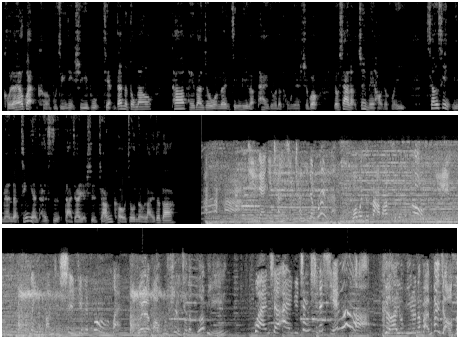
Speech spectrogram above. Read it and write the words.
口袋妖怪可不仅仅是一部简单的动漫哦，它陪伴着我们经历了太多的童年时光。留下了最美好的回忆，相信里面的经典台词大家也是张口就能来的吧。既然你诚心诚意的问了，我们就大发慈悲的告诉你，为了防止世界被破坏，为了保护世界的和平，贯彻爱与真实的邪恶，可爱又迷人的反派角色，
